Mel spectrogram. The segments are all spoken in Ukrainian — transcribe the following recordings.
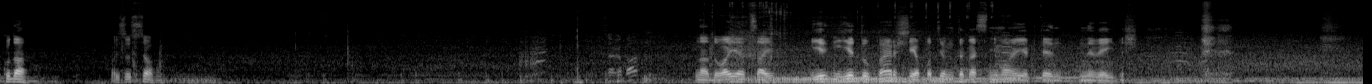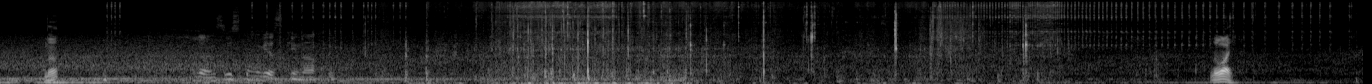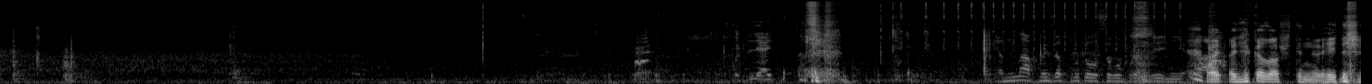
Куди? Ось ось цього. Зарабат? На, давай я цей. Їду перший, а потім тебе знімаю, як ти не вийдеш. Да? Он слишком резкий нахуй. Давай. Я нахуй в управлении. А, а я казав, що ти не вийдеш.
